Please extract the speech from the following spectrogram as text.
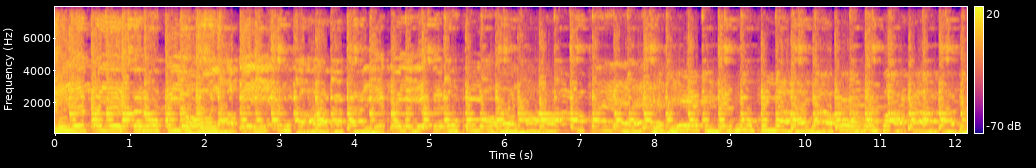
એક એક રૂપિયો આપે રૂપા કાકા એક એક રૂપિયો આપે બે બે રૂપિયા આપો રૂપા કાકા બે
